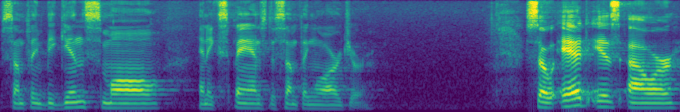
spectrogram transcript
Something begins small, and expands to something larger. So Ed is our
